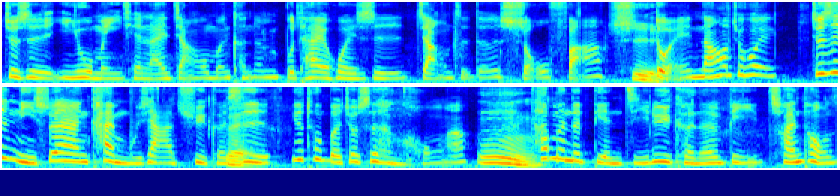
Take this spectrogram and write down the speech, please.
就是以我们以前来讲，我们可能不太会是这样子的手法。是，，对，然后就会就是你虽然看不下去，可是 YouTube 就是很红啊，嗯，他们的点击率可能比传统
